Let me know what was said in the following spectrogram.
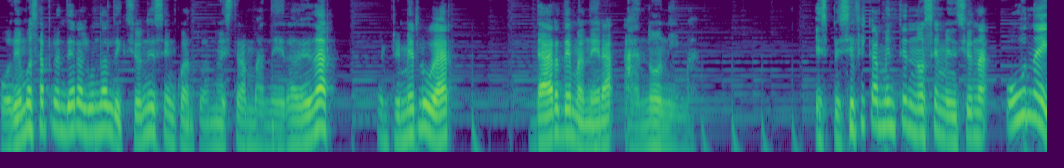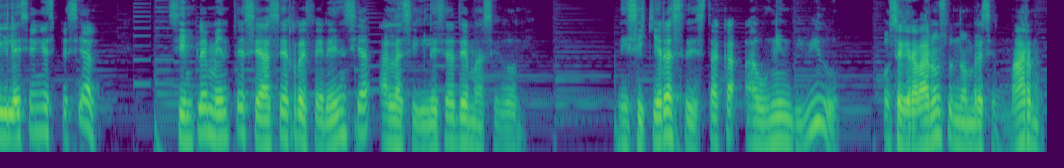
Podemos aprender algunas lecciones en cuanto a nuestra manera de dar. En primer lugar, dar de manera anónima. Específicamente no se menciona una iglesia en especial, simplemente se hace referencia a las iglesias de Macedonia. Ni siquiera se destaca a un individuo o se grabaron sus nombres en mármol.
